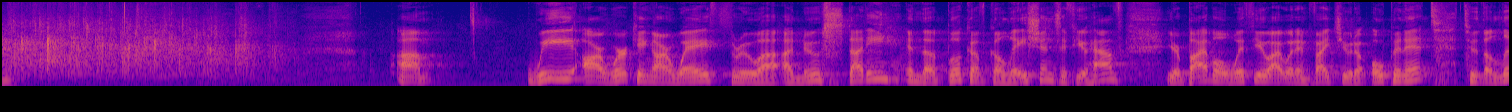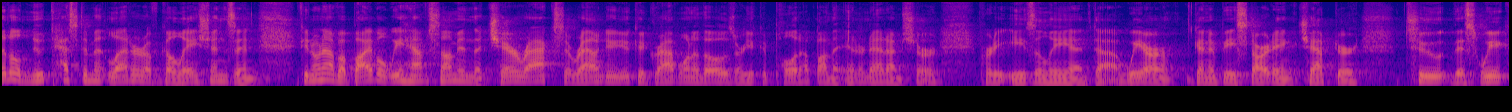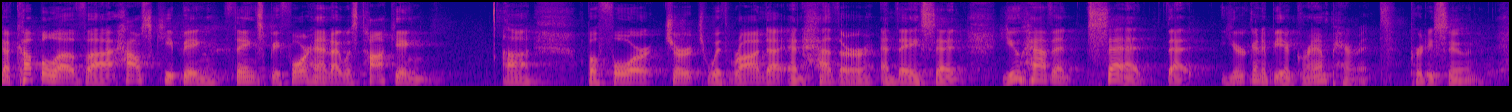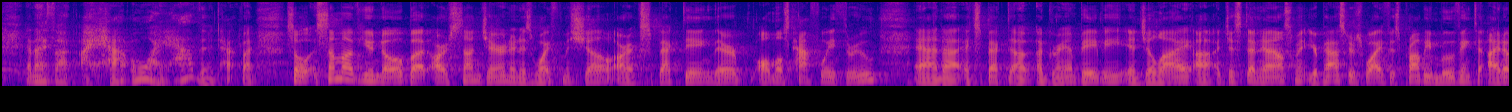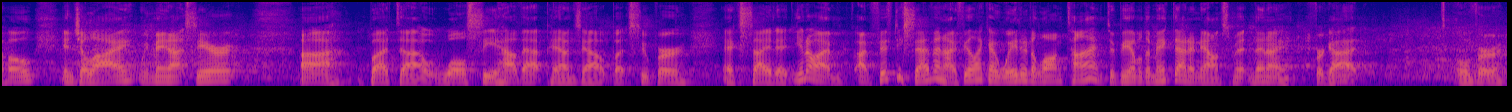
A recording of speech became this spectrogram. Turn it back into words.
Um, we are working our way through a, a, new study in the book of Galatians. If you have your Bible with you, I would invite you to open it to the little New Testament letter of Galatians. And if you don't have a Bible, we have some in the chair racks around you. You could grab one of those or you could pull it up on the internet, I'm sure, pretty easily. And uh, we are going to be starting chapter two this week. A couple of uh, housekeeping things beforehand. I was talking uh, before church with Rhonda and Heather, and they said, You haven't said that you're going to be a grandparent pretty soon. And I thought, I have, oh, I haven't, have I? So some of you know, but our son Jaron and his wife Michelle are expecting, they're almost halfway through, and uh, expect a, a, grandbaby in July. Uh, just an announcement your pastor's wife is probably moving to Idaho in July. We may not see her. Uh, but uh, we'll see how that pans out. But super excited. You know, I'm, I'm 57. I feel like I waited a long time to be able to make that announcement, and then I forgot over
